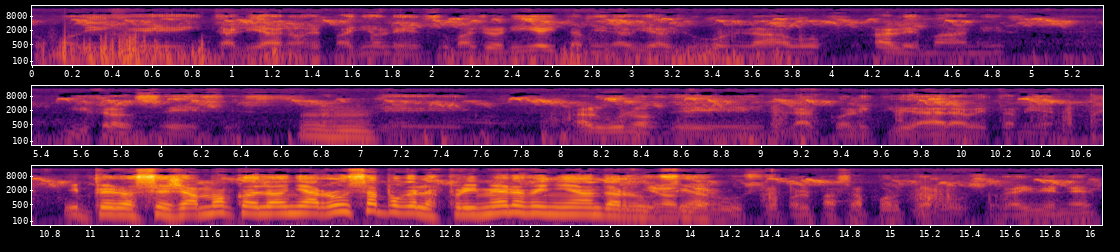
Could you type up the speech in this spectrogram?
como dije, italianos, españoles en su mayoría, y también había yugoslavos, alemanes y franceses. algunos de la colectividad árabe también. Y, pero se llamó colonia rusa porque los primeros vinieron de Rusia. Vinieron de Rusia, por el pasaporte ruso. De ahí viene el,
